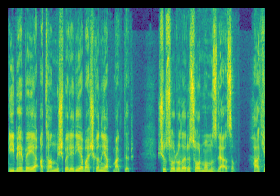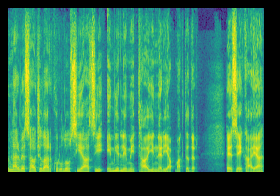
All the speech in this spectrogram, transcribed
İBB'ye atanmış belediye başkanı yapmaktır. Şu soruları sormamız lazım. Hakimler ve Savcılar Kurulu siyasi emirle mi tayinleri yapmaktadır? HSK'ya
